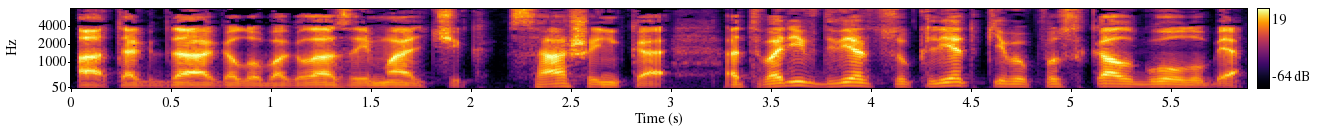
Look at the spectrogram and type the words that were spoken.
а тогда голубоглазый мальчик Сашенька, отворив дверцу клетки, выпускал голубя.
